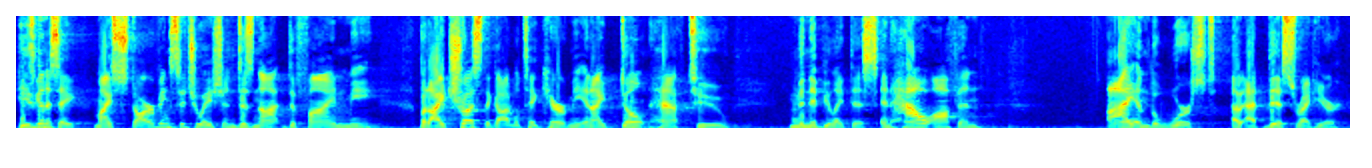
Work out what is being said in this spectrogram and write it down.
He's going to say, My starving situation does not define me. But I trust that God will take care of me and I don't have to manipulate this. And how often I am the worst at this right here.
